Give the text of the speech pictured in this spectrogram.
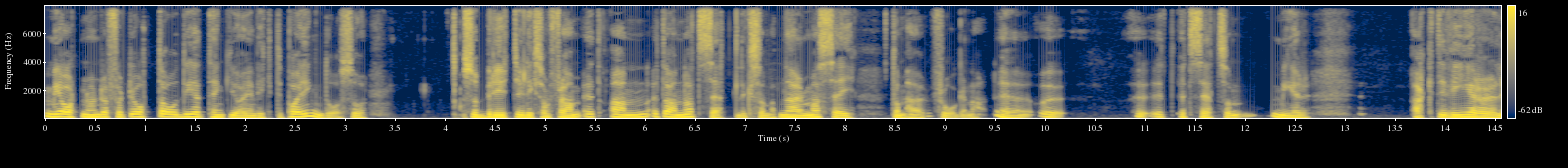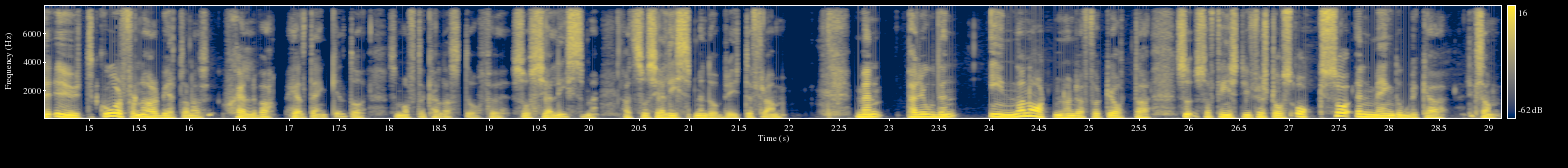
med 1848, och det tänker jag är en viktig poäng då, så, så bryter liksom fram ett, an, ett annat sätt liksom att närma sig de här frågorna. Eh, eh, ett, ett sätt som mer aktiverar eller utgår från arbetarna själva helt enkelt. Och som ofta kallas då för socialism. Att socialismen då bryter fram. Men perioden innan 1848 så, så finns det ju förstås också en mängd olika liksom,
